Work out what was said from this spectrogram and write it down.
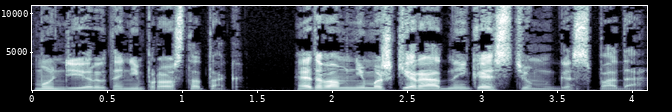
Мундир — это не просто так. Это вам не машкирадный костюм, господа.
